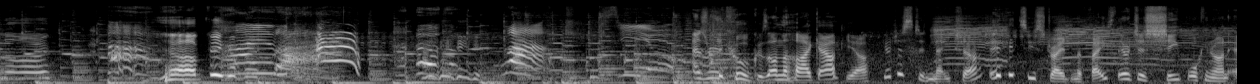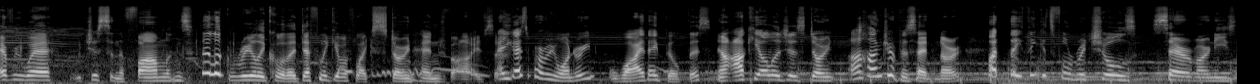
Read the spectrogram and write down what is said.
No. Ah, peekaboo. You. Really cool because on the hike out here, you're just in nature. It hits you straight in the face. There are just sheep walking around everywhere, We're just in the farmlands. They look really cool. They definitely give off like Stonehenge vibes. Now, you guys are probably wondering why they built this. Now, archaeologists don't 100% know, but they think it's for rituals, ceremonies,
